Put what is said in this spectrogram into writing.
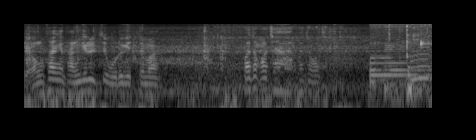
영상에 담길지 모르겠지만 반짝반짝 반짝반짝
